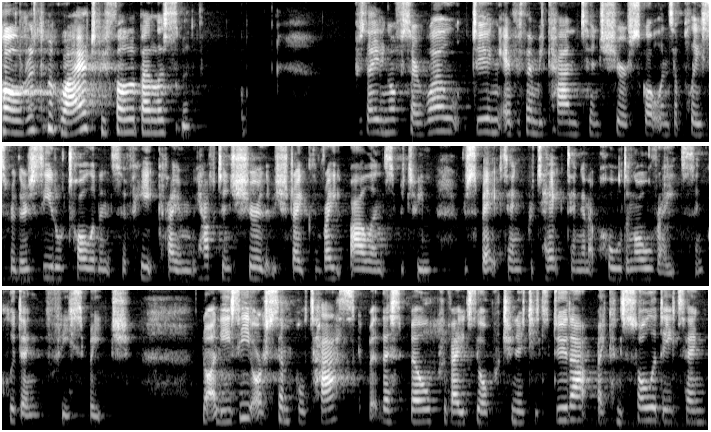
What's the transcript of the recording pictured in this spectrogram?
Call Ruth Maguire to be followed by Liz Smith. Presiding officer, while doing everything we can to ensure Scotland's a place where there's zero tolerance of hate crime, we have to ensure that we strike the right balance between respecting, protecting, and upholding all rights, including free speech. Not an easy or simple task, but this bill provides the opportunity to do that by consolidating,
